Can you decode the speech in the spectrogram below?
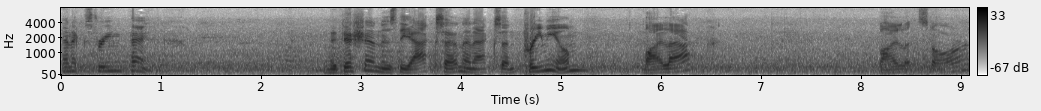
and Extreme Pink. In addition is the Accent and Accent Premium, Lilac, Violet Star,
